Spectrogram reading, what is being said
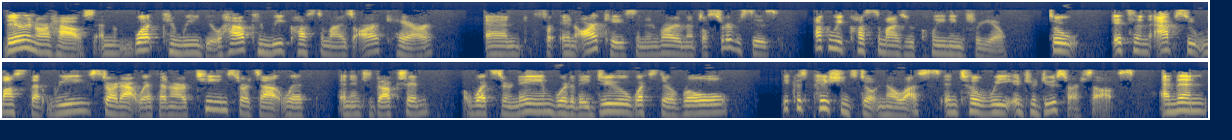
they're in our house and what can we do? How can we customize our care? And for, in our case, in environmental services, how can we customize your cleaning for you? So it's an absolute must that we start out with and our team starts out with an introduction. What's their name? What do they do? What's their role? Because patients don't know us until we introduce ourselves. And then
